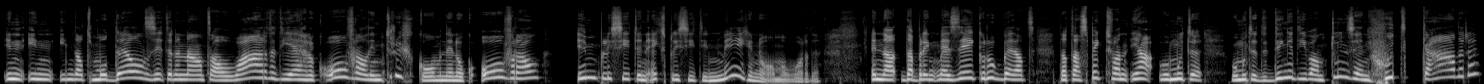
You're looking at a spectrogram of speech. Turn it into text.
in, in, in dat model zitten een aantal waarden die eigenlijk overal in terugkomen en ook overal impliciet en expliciet in meegenomen worden. En dat, dat brengt mij zeker ook bij dat, dat aspect van, ja, we moeten, we moeten de dingen die we aan het doen zijn goed kaderen,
